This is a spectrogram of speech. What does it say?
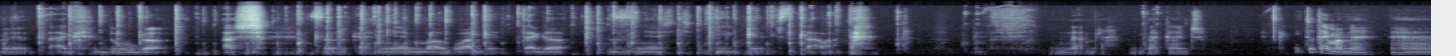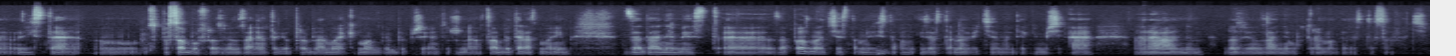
by tak długo, aż córka nie mogłaby tego znieść i by wstała. Dobra, zakończ. I tutaj mamy e, listę um, sposobów rozwiązania tego problemu, jakie mogłyby przyjąć różne osoby. Teraz moim zadaniem jest e, zapoznać się z tą listą i zastanowić się nad jakimś e, realnym rozwiązaniem, które mogę zastosować.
